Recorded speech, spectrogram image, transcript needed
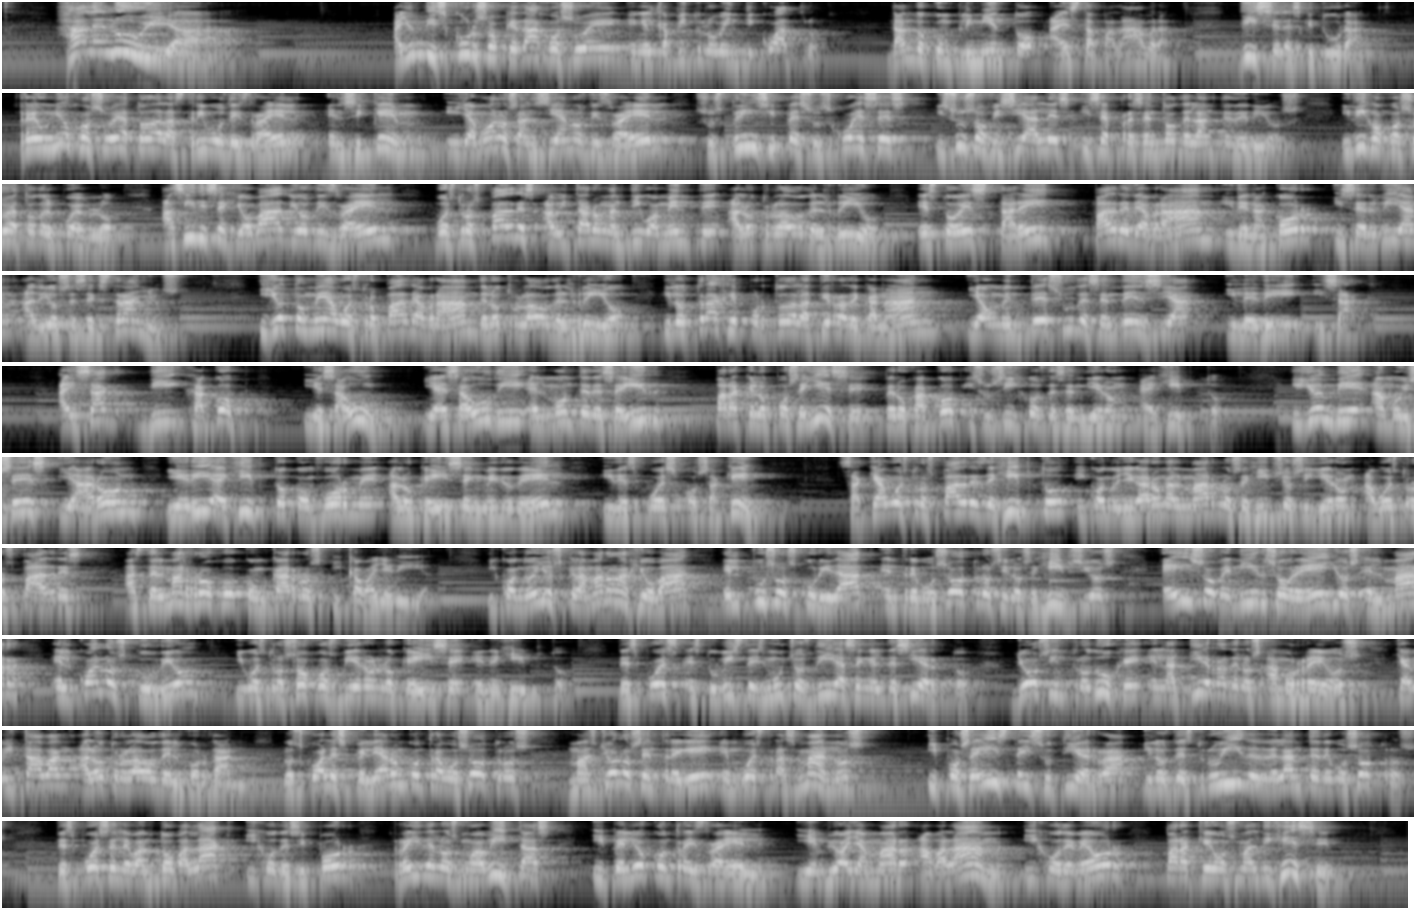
Aleluya. Hay un discurso que da Josué en el capítulo 24 dando cumplimiento a esta palabra. Dice la escritura, Reunió Josué a todas las tribus de Israel en Siquem y llamó a los ancianos de Israel, sus príncipes, sus jueces y sus oficiales y se presentó delante de Dios. Y dijo Josué a todo el pueblo, Así dice Jehová, Dios de Israel, vuestros padres habitaron antiguamente al otro lado del río, esto es Taré, padre de Abraham y de Nacor, y servían a dioses extraños. Y yo tomé a vuestro padre Abraham del otro lado del río, y lo traje por toda la tierra de Canaán, y aumenté su descendencia, y le di Isaac. A Isaac di Jacob y Esaú, y a Esaú di el monte de Seir, para que lo poseyese, pero Jacob y sus hijos descendieron a Egipto. Y yo envié a Moisés y a Aarón, y herí a Egipto conforme a lo que hice en medio de él, y después os saqué. Saqué a vuestros padres de Egipto y cuando llegaron al mar los egipcios siguieron a vuestros padres hasta el mar rojo con carros y caballería. Y cuando ellos clamaron a Jehová, él puso oscuridad entre vosotros y los egipcios e hizo venir sobre ellos el mar, el cual los cubrió y vuestros ojos vieron lo que hice en Egipto. Después estuvisteis muchos días en el desierto. Yo os introduje en la tierra de los amorreos que habitaban al otro lado del Jordán, los cuales pelearon contra vosotros, mas yo los entregué en vuestras manos y poseísteis su tierra y los destruí de delante de vosotros. Después se levantó Balac, hijo de Zippor, rey de los moabitas, y peleó contra Israel, y envió a llamar a Balaam, hijo de Beor, para que os maldijese.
